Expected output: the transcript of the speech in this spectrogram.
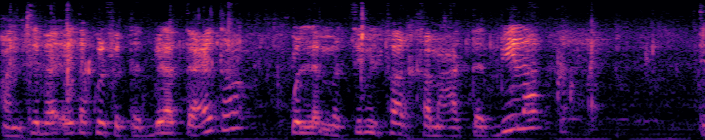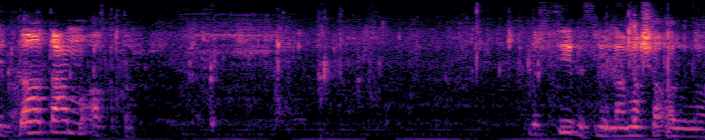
هنسيبها إيه تاكل في التتبيلة بتاعتها. كل ما تسيبي الفرخة مع التتبيلة تديها طعم أكتر. بصي بسم الله ما شاء الله.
